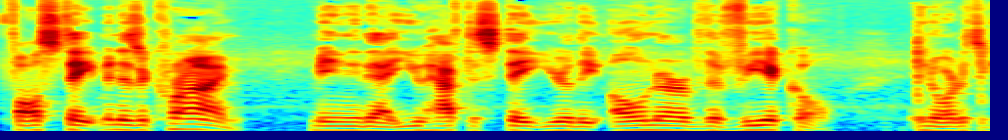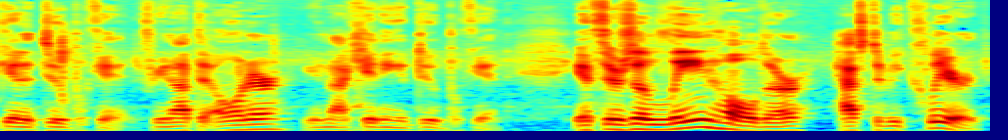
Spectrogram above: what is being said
False statement is a crime meaning that you have to state you're the owner of the vehicle in order to get a duplicate. If you're not the owner, you're not getting a duplicate. If there's a lien holder, has to be cleared.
